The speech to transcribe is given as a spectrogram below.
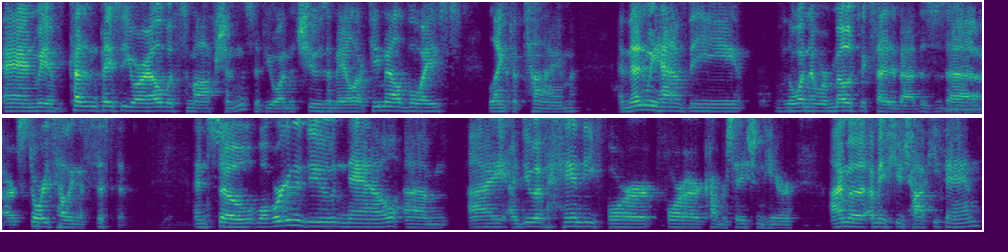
And we have cut and paste the URL with some options if you want to choose a male or female voice, length of time. And then we have the, the one that we're most excited about. This is uh, our storytelling assistant. And so what we're going to do now, um, I, I do have handy for, for our conversation here. I'm a, I'm a huge hockey fan.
